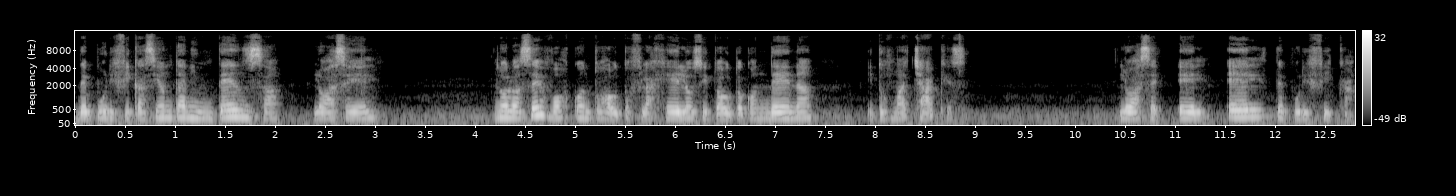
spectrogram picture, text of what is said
de purificación tan intensa lo hace Él. No lo haces vos con tus autoflagelos y tu autocondena y tus machaques lo hace Él, Él te purifica.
